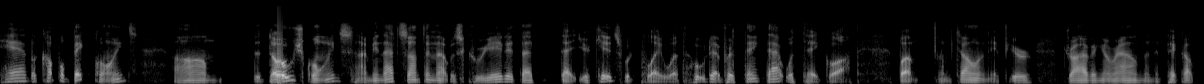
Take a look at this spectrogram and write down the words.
have a couple Bitcoins. Um, the Dogecoins, I mean, that's something that was created that, that your kids would play with. Who'd ever think that would take off? But I'm telling you, if you're driving around in a pickup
